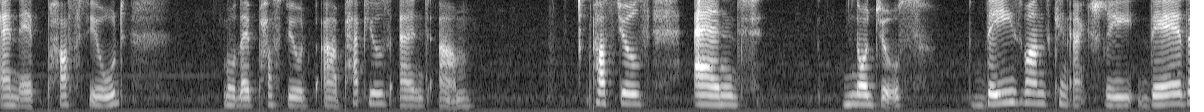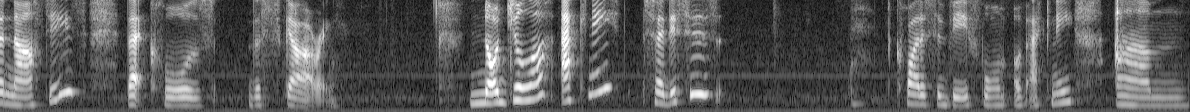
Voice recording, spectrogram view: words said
and they're pus filled well, they're pus-filled uh, papules and um, pustules and nodules. These ones can actually, they're the nasties that cause the scarring. Nodular acne. So this is quite a severe form of acne. Um,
